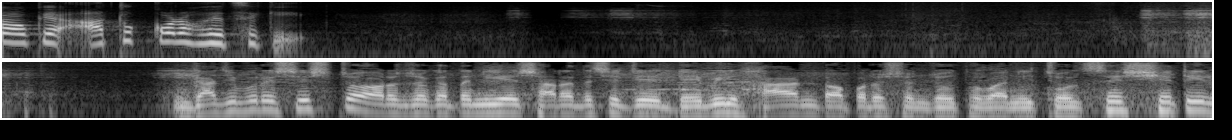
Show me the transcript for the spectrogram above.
কাউকে আটক করা হয়েছে কি? গাজীপুরের শ্রেষ্ঠ অরাজকতা নিয়ে সারা দেশে যে ডেভিল হান্ট অপারেশন যৌথ বাহিনী চলছে, সেটির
